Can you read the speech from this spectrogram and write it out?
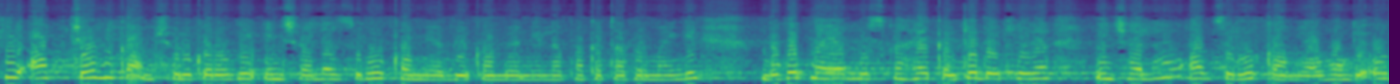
پھر آپ جو بھی کام شروع کرو گے، انشاءاللہ ضرور کامیابی اور کامیابی اللہ پاک عطا فرمائیں گے۔ بہت نیا نسخہ ہے، کر کے دیکھیے گا۔ انشاءاللہ آپ ضرور کامیاب ہوں گے۔ اور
